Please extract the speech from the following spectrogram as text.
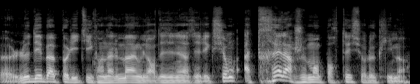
Le débat politique en Allemagne lors des dernières élections a très largement porté sur le climat.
